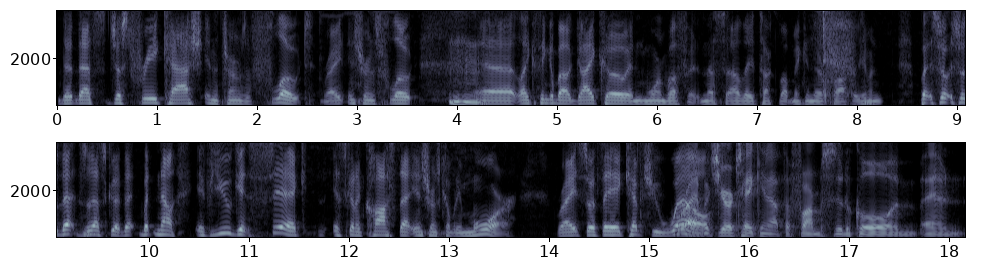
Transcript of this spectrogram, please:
That that's just free cash in the terms of float, right? Insurance float. Uh, like think about Geico and Warren Buffett, and that's how they talk about making their profit. Him and, but so so that so that's good. That- but now, if you get sick, it's going to cost that insurance company more, right? So if they had kept you well, right, but you're taking out the pharmaceutical and and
